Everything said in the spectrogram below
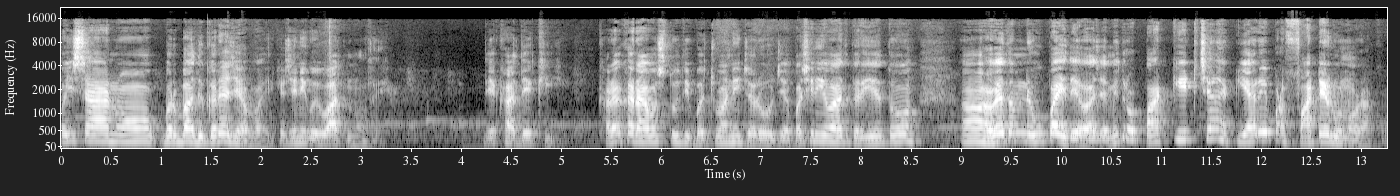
પૈસાનો બરબાદ કરે છે ભાઈ, કે જેની કોઈ વાત ન થાય દેખાદેખી. ખરેખર આ વસ્તુથી બચવાની જરૂર છે. પછીની વાત કરીએ તો હવે તમને ઉપાય દેવા છે. મિત્રો, પાકીટ છે ને, ક્યારેય પણ ફાટેલું ન રાખો.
